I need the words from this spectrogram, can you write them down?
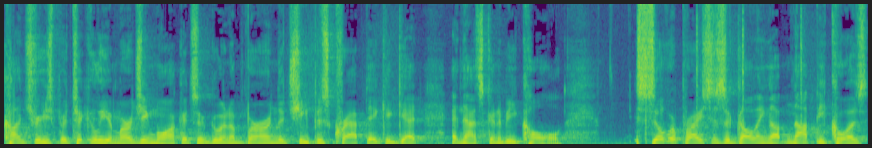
countries, particularly emerging markets, are going to burn the cheapest crap they could get, and that's going to be coal. Silver prices are going up not because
